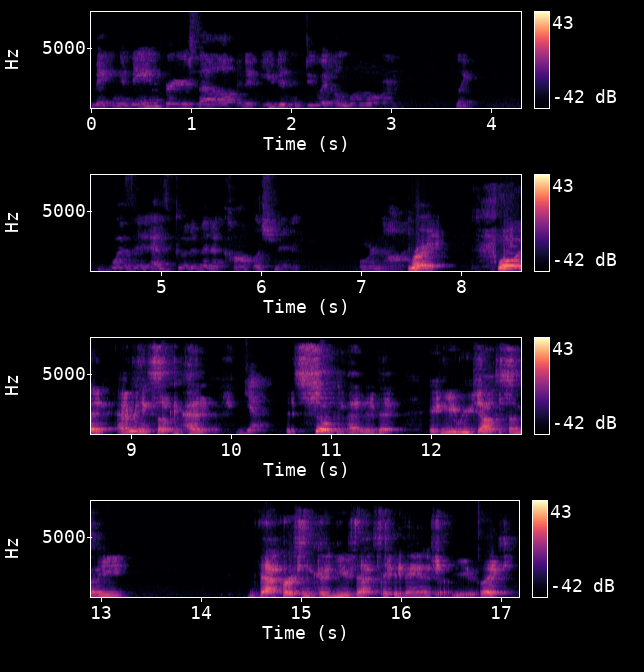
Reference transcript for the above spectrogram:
making a name for yourself and if you didn't do it alone, like was it as good of an accomplishment or not? Right. Well, and everything's so competitive. Yeah. It's so competitive that if you reach out to somebody, that person could use that to take advantage of you. Like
